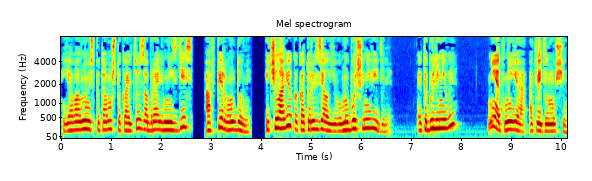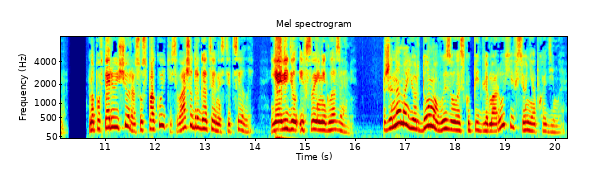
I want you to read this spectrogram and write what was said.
«Я волнуюсь, потому что кольцо забрали не здесь, а в первом доме, и человека, который взял его, мы больше не видели. Это были не вы?» «Нет, не я», — ответил мужчина. «Но повторю еще раз, успокойтесь, ваши драгоценности целы. Я видел их своими глазами». Жена майор дома вызвалась купить для Марухи все необходимое.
